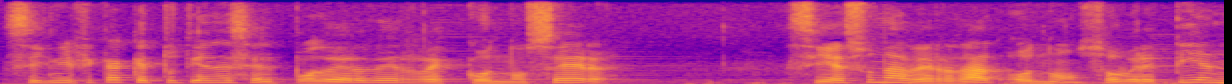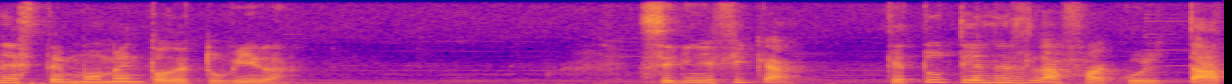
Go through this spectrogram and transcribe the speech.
Significa que tú tienes el poder de reconocer si es una verdad o no sobre ti en este momento de tu vida. Significa que tú tienes la facultad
